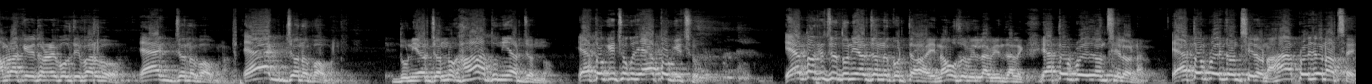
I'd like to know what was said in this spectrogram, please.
আমরা কি ধরনের বলতে পারব? একজনও পাবো না, একজনও পাবো না। দুনিয়ার জন্য হ্যাঁ দুনিয়ার জন্য। এত কিছু এত কিছু। এত কিছু দুনিয়ার জন্য করতে হয় নওজুবিল্লাহ বিন জালিক এত প্রয়োজন ছিল না। এত প্রয়োজন ছিল না। হ্যাঁ প্রয়োজন আছে।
